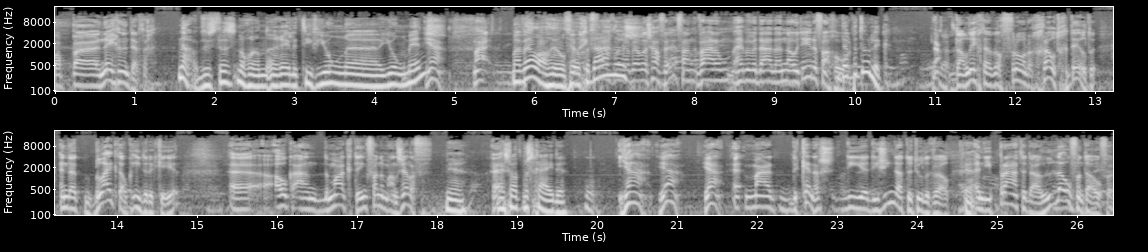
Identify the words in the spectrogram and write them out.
op eh, 39. Nou, dus dat is nog een, een relatief jong, jong mens. Ja, maar... Maar wel al heel veel Ja, ik gedaan vraag me dus. nou wel eens af, hè, van waarom hebben we daar dan nooit eerder van gehoord? Dat bedoel ik. Nou, dan ligt dat toch voor een groot gedeelte. En dat blijkt ook iedere keer. eh, ook aan de marketing van de man zelf. Ja. Hij is wat bescheiden. Ja, ja. Ja, eh, maar de kenners, die, eh, die zien dat natuurlijk wel. Ja. En die praten daar lovend over.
